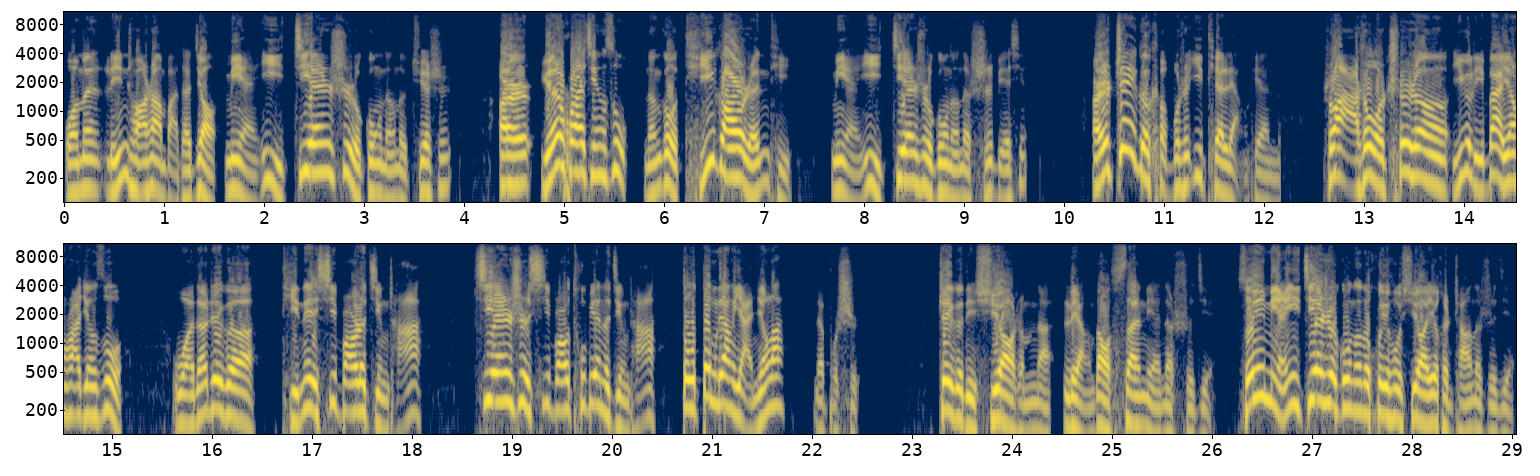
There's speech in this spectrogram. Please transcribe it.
我们临床上把它叫免疫监视功能的缺失，而原花青素能够提高人体免疫监视功能的识别性，而这个可不是一天两天的，是吧？说我吃上一个礼拜原花青素，我的这个体内细胞的警察、监视细胞突变的警察都瞪亮眼睛了？那不是，这个得需要什么呢？两到三年的时间，所以免疫监视功能的恢复需要一个很长的时间。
